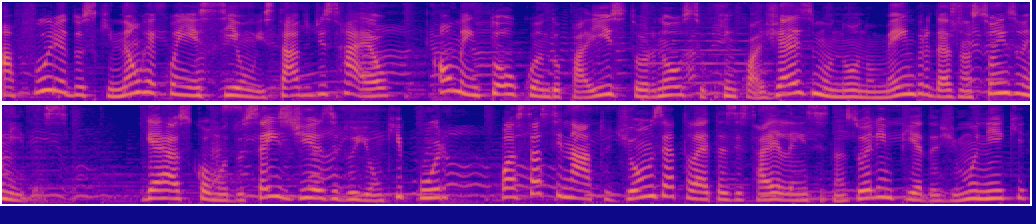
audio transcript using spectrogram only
A fúria dos que não reconheciam o Estado de Israel aumentou quando o país tornou-se o 59º membro das Nações Unidas. Guerras como o dos Seis Dias e do Yom Kippur, o assassinato de 11 atletas israelenses nas Olimpíadas de Munique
